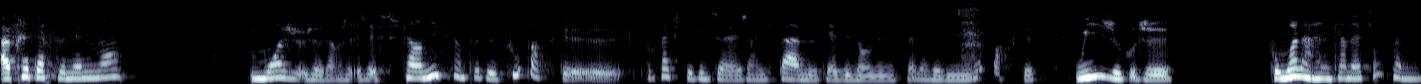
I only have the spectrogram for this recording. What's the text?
Après, personnellement, moi, je, je, fais un mix un peu de tout parce que c'est pour ça que je te dis que j'arrive pas à me caser dans une seule religion parce que oui, je, pour moi, la réincarnation, ça me,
